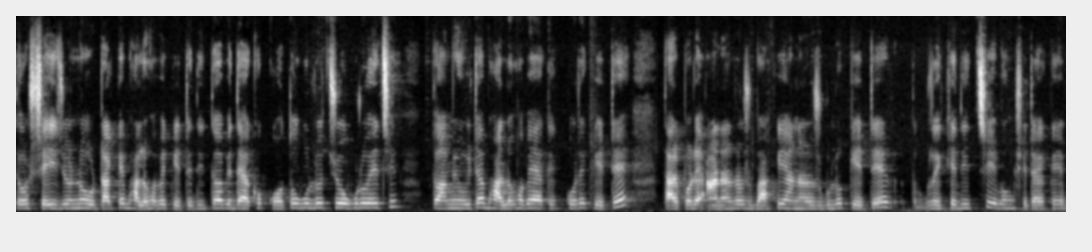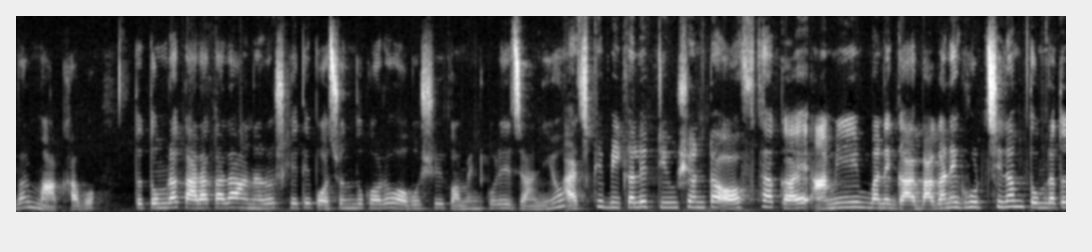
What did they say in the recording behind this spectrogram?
তো সেই জন্য ওটাকে ভালোভাবে কেটে দিতে হবে। দেখো কতগুলো চোখ রয়েছে তো আমি ওইটা ভালোভাবে এক এক করে কেটে তারপরে আনারস, বাকি আনারসগুলো কেটে রেখে দিচ্ছি এবং সেটাকে এবার মাখাবো। তো তোমরা কারা কারা আনারস খেতে পছন্দ করো অবশ্যই কমেন্ট করে জানিও। আজকে বিকালে টিউশনটা অফ থাকায় আমি মানে বাগানে ঘুরছিলাম, তোমরা তো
